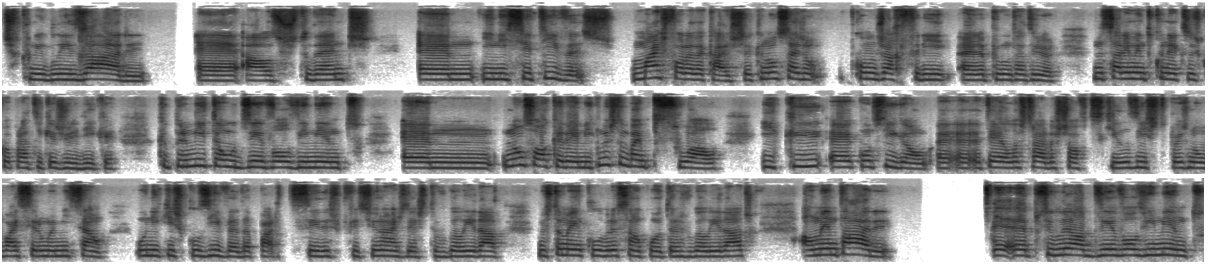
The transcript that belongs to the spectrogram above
disponibilizar uh, aos estudantes um, iniciativas mais fora da caixa, que não sejam, como já referi na pergunta anterior, necessariamente conexas com a prática jurídica, que permitam o desenvolvimento um, não só académico, mas também pessoal e que uh, consigam uh, até alastrar as soft skills. Isto depois não vai ser uma missão única e exclusiva da parte de saídas profissionais desta vogalidade, mas também em colaboração com outras vogalidades, aumentar a possibilidade de desenvolvimento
